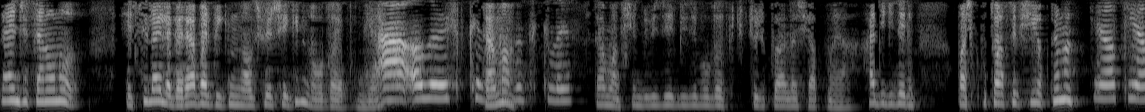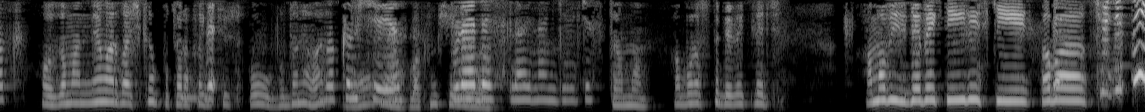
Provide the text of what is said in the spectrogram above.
Bence sen onu Esila ile beraber bir gün alışverişe gidin de orada yapın ya. Aa olur kız Tamam. kızı tıkılır. Tamam şimdi bizi bizi burada küçük çocuklarla şey yapma ya. Hadi gidelim. Başka bu tarafta bir şey yok değil mi? Yok yok. O zaman ne var başka? Bu tarafa Be- gidiyoruz. Oo burada ne var? Bakım Oo, şeyi. Bakım şeyi Buraya var. da gireceğiz. Tamam. Ha burası da bebekler için. Ama biz bebek değiliz ki. Baba. Çocuklar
